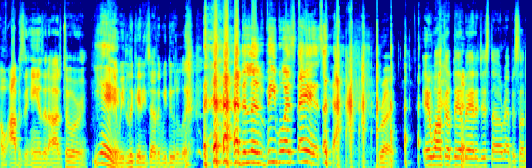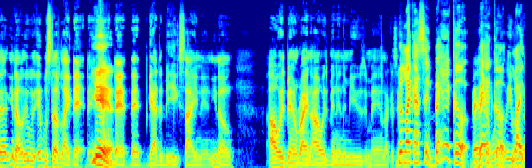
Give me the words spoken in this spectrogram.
on opposite ends of the auditorium. Yeah. And we look at each other. We do the look. the little b boy stance. right. And walk up there, man, and just start rapping. So that you know, it was it was stuff like that. that Yeah. That that got to be exciting, and you know, always been writing, always been in the music, man. Like I said, but like I said, back up, back, back, up. Where, where like,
